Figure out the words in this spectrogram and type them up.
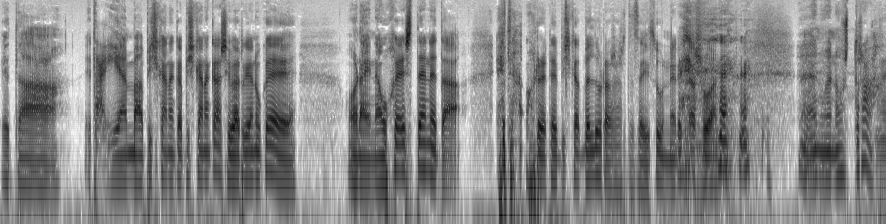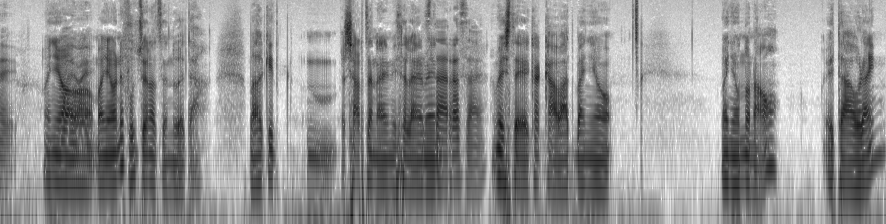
eta eta agian ba, pixkanaka, pixkanaka, hasi behar orain auge esten, eta eta horre pixkat beldurra sartzen zaizu, nire kasuan. e, nuen, ostra, Bai. baina, Bai, bai. baina hone funtzionatzen du eta. Badakit, mm, sartzen ari nizela hemen, arraza, eh? beste kaka bat, baino, baina ondo nago. Eta orain,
